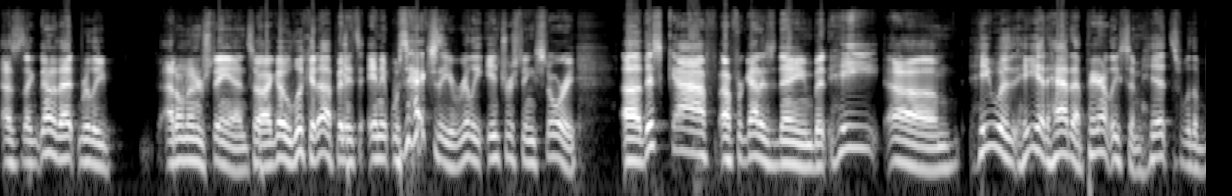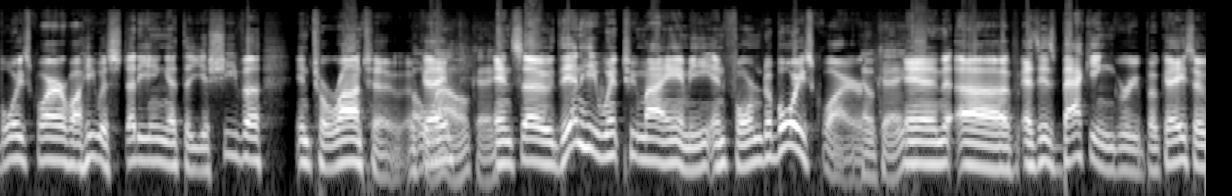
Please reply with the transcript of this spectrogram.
I was like, none of that really. I don't understand. So I go look it up, and it's and it was actually a really interesting story. Uh, this guy, I forgot his name, but he um, he was he had had apparently some hits with a boys choir while he was studying at the yeshiva in Toronto. Oh, Okay, wow, okay. and so then he went to Miami and formed a boys choir. Okay. and uh, as his backing group. Okay, so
